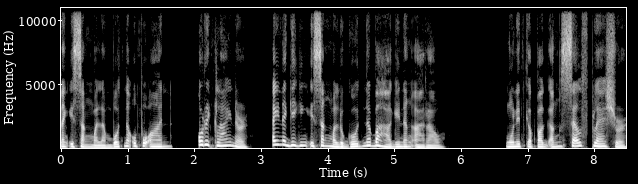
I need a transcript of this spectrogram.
ng isang malambot na upuan o recliner ay nagiging isang malugod na bahagi ng araw. Ngunit kapag ang self-pleasure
